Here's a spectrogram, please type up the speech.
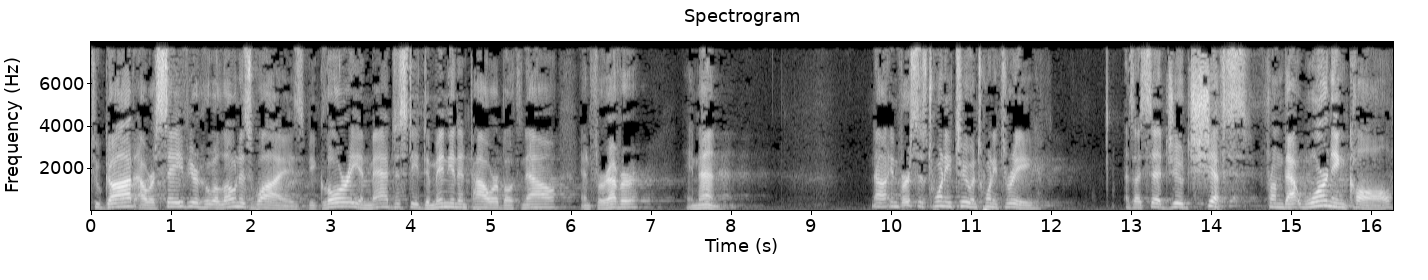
To God our Savior, who alone is wise, be glory and majesty, dominion and power, both now and forever. Amen. Now, in verses 22 and 23, as I said, Jude shifts from that warning call,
